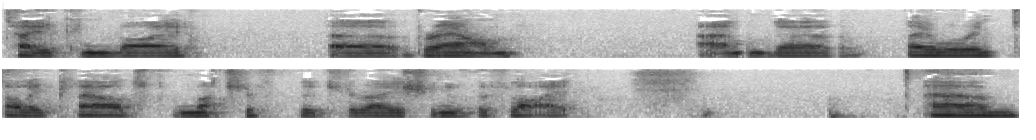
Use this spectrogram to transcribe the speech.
taken by uh, Brown, and uh, they were in solid clouds for much of the duration of the flight. Um,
